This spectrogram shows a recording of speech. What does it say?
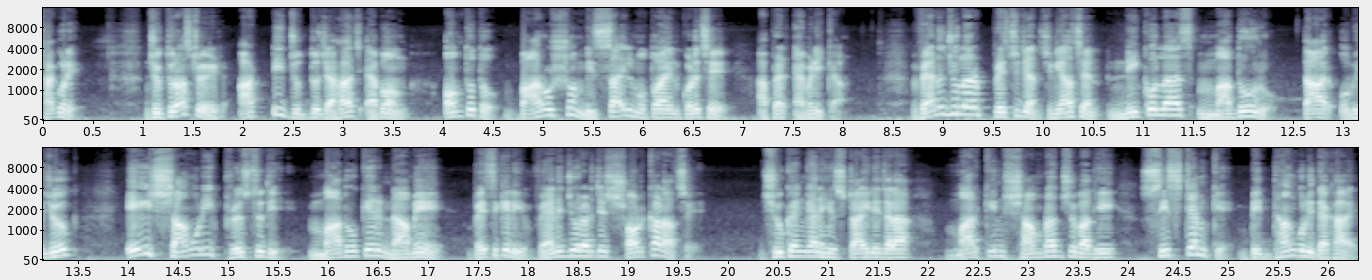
সাগরে যুক্তরাষ্ট্রের আটটি যুদ্ধজাহাজ এবং অন্তত বারোশো মিসাইল মোতায়েন করেছে আপনার আমেরিকা। ভ্যানেজুয়েলার প্রেসিডেন্ট যিনি আছেন, নিকোলাস মাদোরো, তার অভিযোগ, এই সামরিক প্রস্তুতি মাদকের নামে বেসিক্যালি ভ্যানেজুয়েলার যে সরকার আছে ঝুকেঙ্গানেহি স্টাইলে যারা মার্কিন সাম্রাজ্যবাদী সিস্টেমকে বৃদ্ধাঙ্গুলি দেখায়,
